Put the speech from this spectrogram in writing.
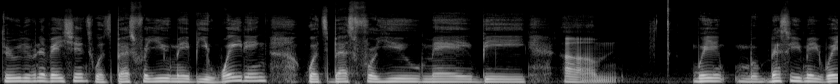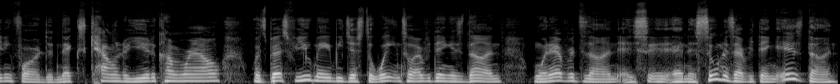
through the renovations. What's best for you may be waiting. What's best for you may be um, waiting. Best for you may be waiting for the next calendar year to come around. What's best for you may be just to wait until everything is done. Whenever it's done, and as soon as everything is done,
